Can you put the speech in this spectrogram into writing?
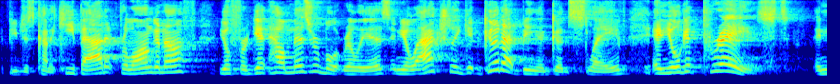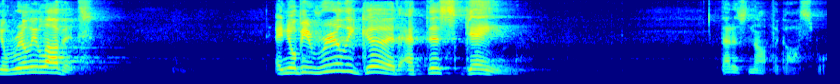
If you just kind of keep at it for long enough, you'll forget how miserable it really is, and you'll actually get good at being a good slave, and you'll get praised, and you'll really love it. And you'll be really good at this game. That is not the gospel.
